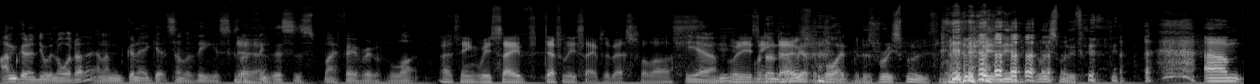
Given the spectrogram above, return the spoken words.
I'm going to do an order, and I'm going to get some of these because I think this is my favorite of the lot. I think we saved definitely saved the best for last. Yeah. Yeah, What do you I think, don't know Dave? about the bite, but it's very smooth. Yeah, yeah, very smooth. Um,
